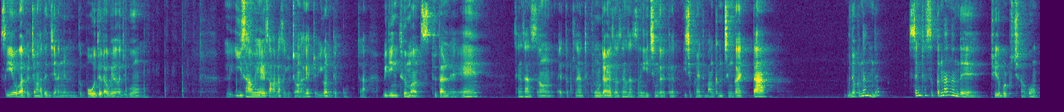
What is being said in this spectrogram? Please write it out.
CEO가 결정하든지 아니면 그 보드라고 해가지고 그 이사회에서 알아서 결정을 하겠죠. 이거는 됐고. 자, within two months 두 달 내에 생산성 at the plant 공장에서 생산성이 증가했다 20%만큼 증가했다. 문장 끝났는데? 센텐스 끝났는데 뒤에다 뭘 붙이라고?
